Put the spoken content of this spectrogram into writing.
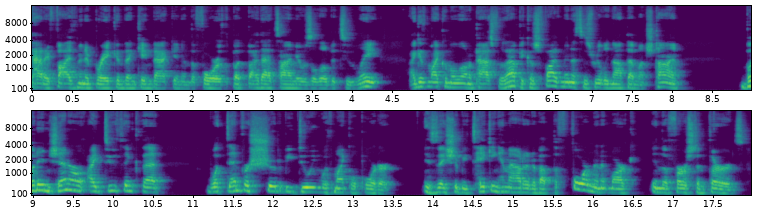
had a five minute break and then came back in in the fourth. But by that time, it was a little bit too late. I give Michael Malone a pass for that because five minutes is really not that much time. But in general, I do think that what Denver should be doing with Michael Porter is they should be taking him out at about the four minute mark in the first and thirds,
